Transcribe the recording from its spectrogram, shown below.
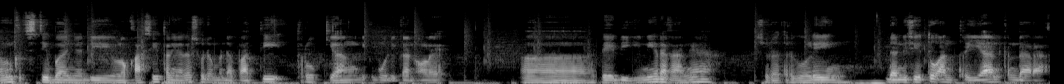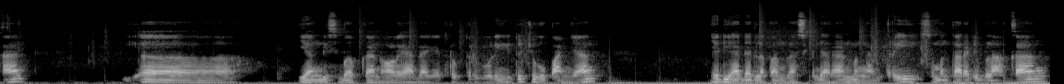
Namun setibanya di lokasi ternyata sudah mendapati truk yang dikemudikan oleh uh, Dedi ini rekannya sudah terguling. Dan di situ antrian kendaraan uh, yang disebabkan oleh adanya truk terguling itu cukup panjang. Jadi ada 18 kendaraan mengantri, sementara di belakang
